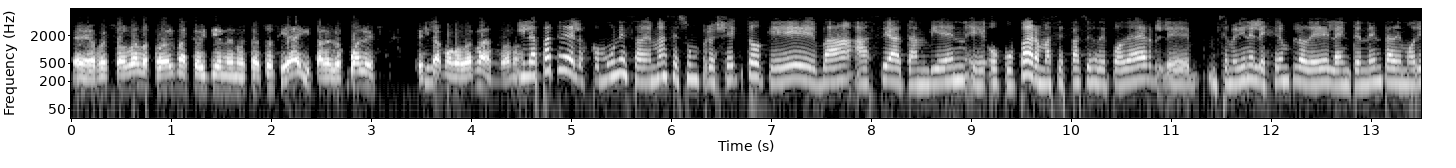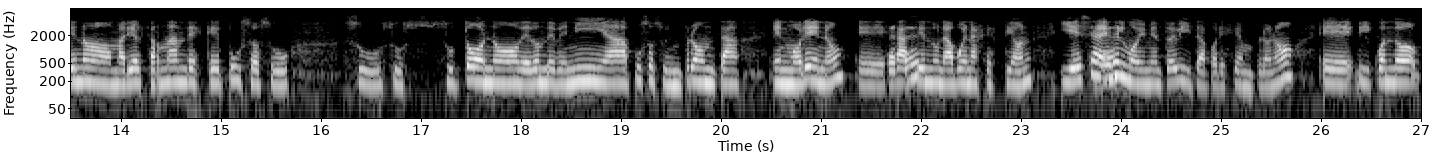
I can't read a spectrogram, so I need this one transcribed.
eh, resolver los problemas que hoy tiene nuestra sociedad y para los cuales estamos y, gobernando. ¿no? Y la Patria de los Comunes, además, es un proyecto que va hacia también eh, ocupar más espacios de poder. Le, se me viene el ejemplo de la intendenta de Moreno, Mariel Fernández, que puso su su, su, su tono, de dónde venía, puso su impronta en Moreno, eh, está uh -huh. haciendo una buena gestión y ella uh -huh. es del movimiento Evita, por ejemplo, ¿no? Eh, y cuando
